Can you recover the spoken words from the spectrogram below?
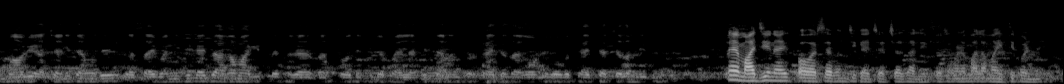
महावियाची आणि त्यामध्ये साहेबांनी जी काही जागा मागितल्या सगळ्या राष्ट्रवादीच्या ज्या पाहिल्या आहेत त्यानंतर काय त्या जागा वाटपाबाबत काय चर्चा झाली नाही माझी नाही पवारसाहेबांची काही चर्चा झाली. त्याच्यामुळे मला माहिती पण नाही.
